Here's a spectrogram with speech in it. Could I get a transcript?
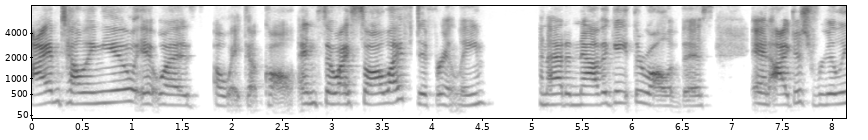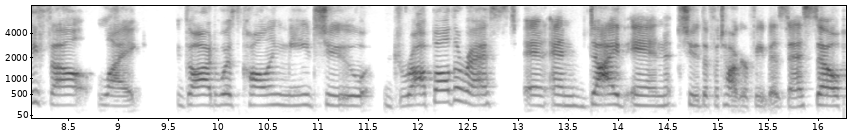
I am telling you, it was a wake up call. And so I saw life differently and I had to navigate through all of this. And I just really felt like God was calling me to drop all the rest and, and dive in to the photography business. So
